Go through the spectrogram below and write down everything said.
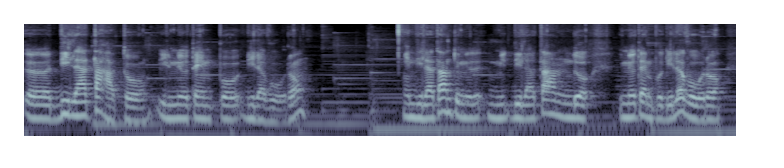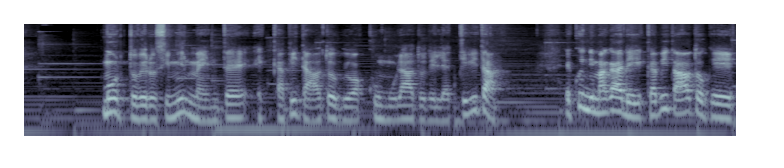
eh, dilatato il mio tempo di lavoro e dilatando il mio, dilatando il mio tempo di lavoro molto verosimilmente è capitato che ho accumulato delle attività. E quindi magari è capitato che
